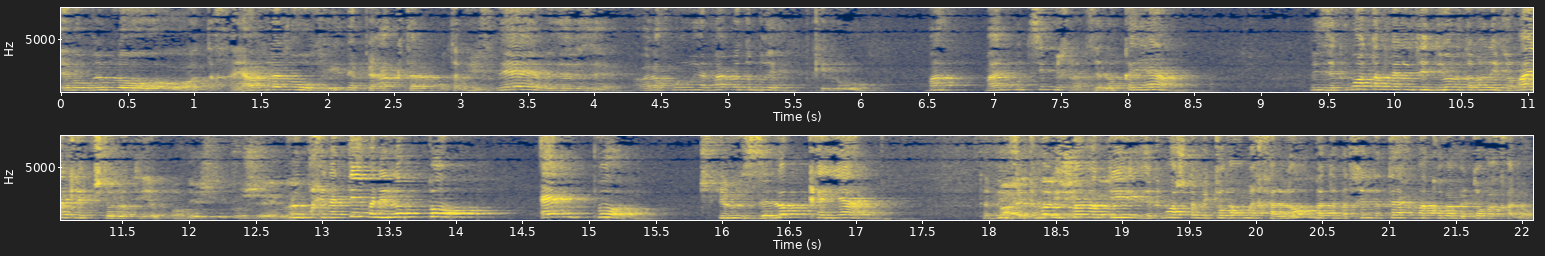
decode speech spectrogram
הם אומרים לו, אתה חייב לנו, והנה פירקת לנו את המבנה, וזה וזה. אבל אנחנו אומרים, על מה הם מדברים? כאילו, מה? מה הם רוצים בכלל? זה לא קיים. זה כמו אתה מנהל איתי דיון, אתה אומר לי, ומה יקרה כשאתה לא תהיה פה? יש לי פה שאלה. מבחינתי, אם אני לא פה, אין פה. כאילו, זה לא קיים. אתה מבין? זה כמו ההבדל לשאול אותי, כמו שאתה מתעורר מחלום ואתה מתחיל לנתח מה קורה בתוך החלום.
